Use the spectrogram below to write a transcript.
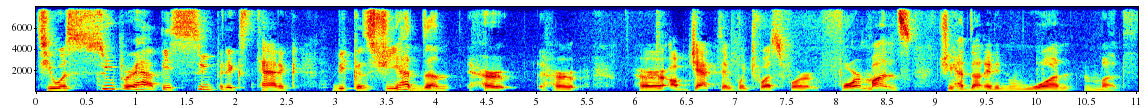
She was super happy, super ecstatic because she had done her her her objective which was for 4 months. She had done it in 1 month.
